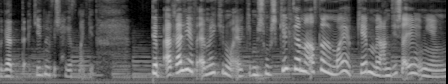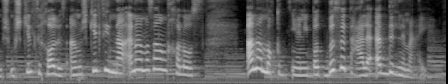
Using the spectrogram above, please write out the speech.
بجد أكيد ما فيش حاجة اسمها كده. تبقى غالية في أماكن وأماكن. مش مشكلتي أنا أصلا المية بكام؟ ما عنديش اي يعني مش مشكلتي خالص. أنا مشكلتي إن أنا مثلا خلاص أنا مقد... يعني بتبسط على قد اللي معايا.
